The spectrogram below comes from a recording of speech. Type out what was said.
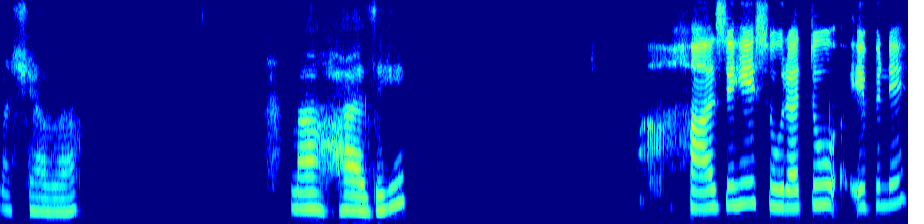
ما شاء الله ما هذه Hazihi suratu Ibn.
